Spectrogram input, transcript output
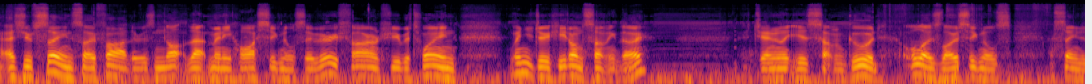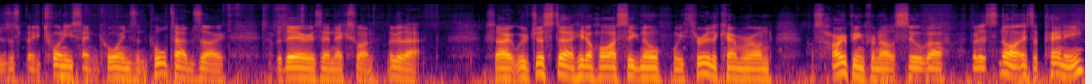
as you've seen so far, there is not that many high signals. They're very far and few between. When you do hit on something though, generally is something good. All those low signals are seen to just be 20 cent coins and pull tabs though. But there is our next one. Look at that. So we've just uh, hit a high signal. We threw the camera on. I was hoping for another silver, but it's not. It's a penny,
